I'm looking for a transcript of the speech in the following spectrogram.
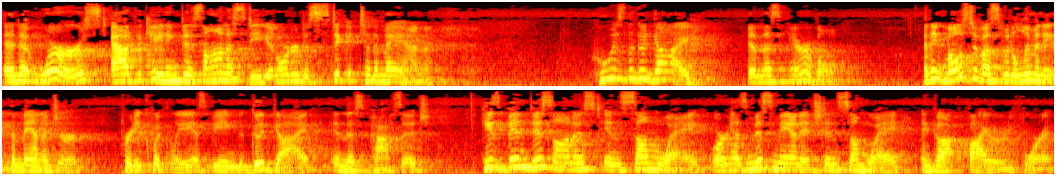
and at worst advocating dishonesty in order to stick it to the man. Who is the good guy? In this parable. I think most of us would eliminate the manager pretty quickly as being the good guy in this passage. He's been dishonest in some way or has mismanaged in some way and got fired for it.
